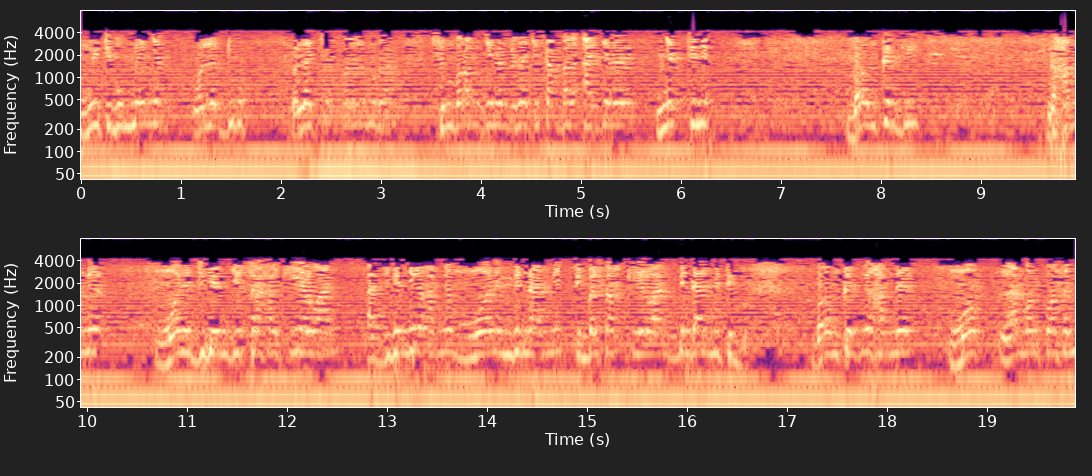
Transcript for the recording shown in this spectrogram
muy tibu meññet wala dugub wala ceeb wala lu mu doon suñu borom jëne dana ci tàmbal àjjana ñetti nit borom kër gi nga xam ne moo ne jigéen ji saraxal ki yelwaan ak jigéen ñi nga xam ne moo ne mbindaan mi tibbal sarax ki yelwaan mbindaan mi tibb borom kër gi nga xam ne moo làmboon poosam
